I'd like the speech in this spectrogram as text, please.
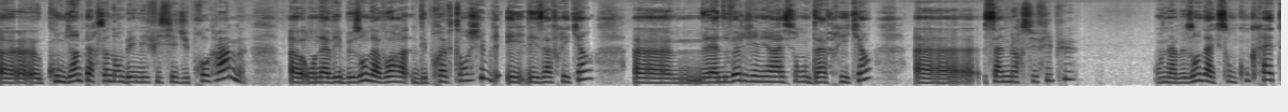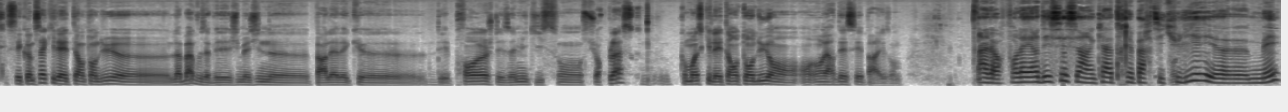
Euh, combien de personnes ont bénéficié du programme? Euh, On avait besoin d'avoir des preuves tangibles. Et les Africains, la nouvelle génération d'Africains, ça ne leur suffit plus. On a besoin d'actions concrètes. C'est comme ça qu'il a été entendu là-bas. Vous avez, j'imagine, parlé avec des proches, des amis qui sont sur place. Comment est-ce qu'il a été entendu en RDC, par exemple? Alors pour la RDC, c'est un cas très particulier, euh, mais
